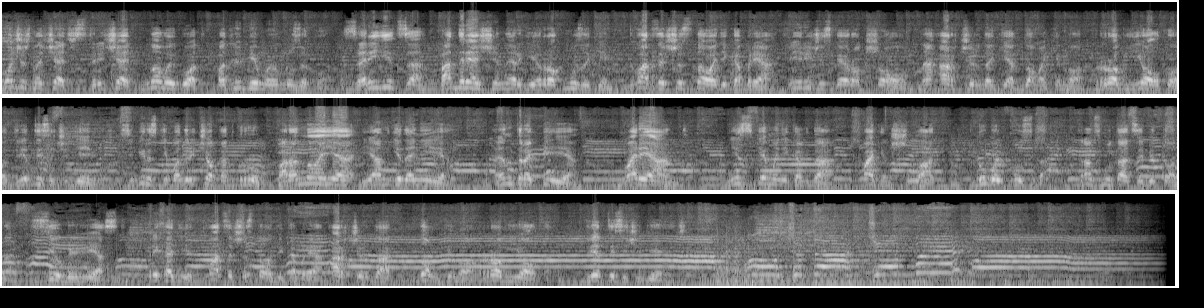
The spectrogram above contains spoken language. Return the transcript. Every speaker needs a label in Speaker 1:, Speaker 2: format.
Speaker 1: Хочешь начать встречать Новый год под любимую музыку? Зарядиться бодрящей энергией рок-музыки 26 декабря. Феерическое рок-шоу на арт-чердаке Дома кино. Рок-елку 2009. Сибирский бодрячок от групп Паранойя и Ангидония. Энтропия. Вариант. Ни с кем и никогда. Факин шлак. Дубль пусто. Трансмутация бетона. Зюг Вест. Приходи 26 декабря. Арт-чердак. Дом кино. Рок-елка. 2009.
Speaker 2: Лучше так, чем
